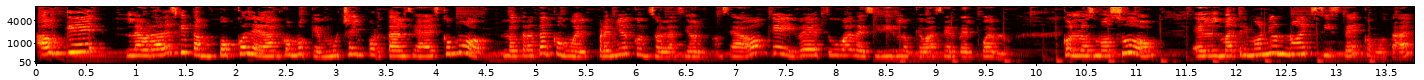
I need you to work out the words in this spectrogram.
aunque la verdad es que tampoco le dan como que mucha importancia, es como lo tratan como el premio de consolación, o sea, ok, ve, tú vas a decidir lo que va a ser del pueblo. Con los Mosuo, el matrimonio no existe como tal,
